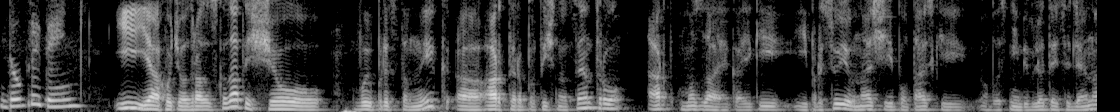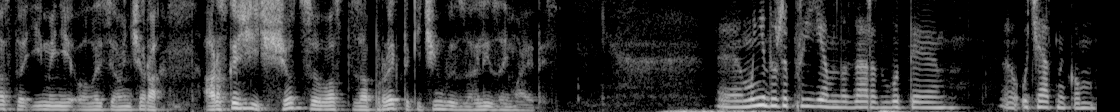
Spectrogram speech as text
Добрий день. І я хочу одразу сказати, що ви представник е, арт-терапевтичного центру арт-мозаїка, який і працює в нашій Полтавській обласній бібліотеці для юнацтва імені Олеся Гончара. А розкажіть, що це у вас за проект, такий чим ви взагалі займаєтесь? Е, мені дуже приємно зараз бути е, учасником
